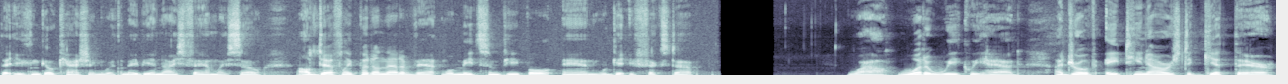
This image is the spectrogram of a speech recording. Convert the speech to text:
that you can go caching with, maybe a nice family. So I'll definitely put on that event. We'll meet some people and we'll get you fixed up. Wow, what a week we had. I drove 18 hours to get there.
